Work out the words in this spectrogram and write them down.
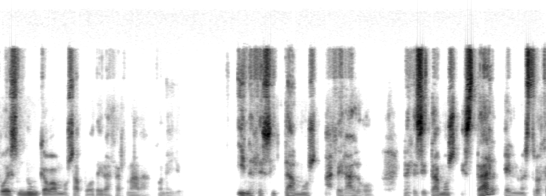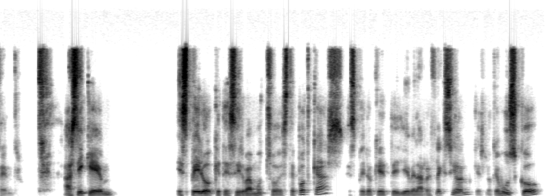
pues nunca vamos a poder hacer nada con ello y necesitamos hacer algo, necesitamos estar en nuestro centro. Así que espero que te sirva mucho este podcast, espero que te lleve la reflexión, que es lo que busco.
